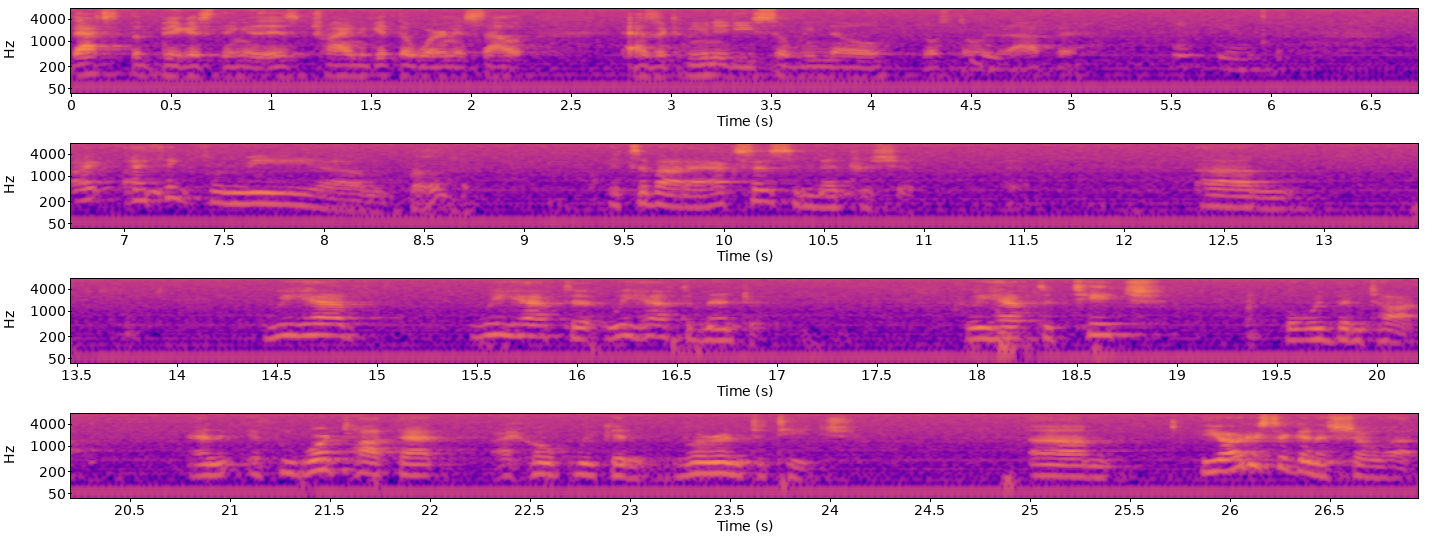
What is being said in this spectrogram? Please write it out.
that's the biggest thing is trying to get the awareness out as a community so we know those stories are out there. Thank you. I, I think for me, um, it's about access and mentorship. Um, we have, we have to, we have to mentor. We have to teach what we've been taught. And if we weren't taught that, I hope we can learn to teach. Um, the artists are gonna show up.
